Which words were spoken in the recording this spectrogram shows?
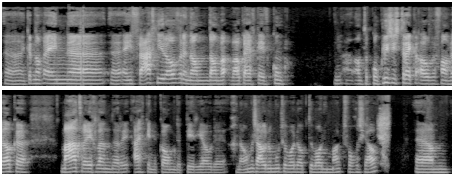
uh, ik heb nog één, uh, één vraag hierover. En dan, dan wou ik eigenlijk even een aantal conclusies trekken over van welke maatregelen er eigenlijk in de komende periode genomen zouden moeten worden op de woningmarkt volgens jou. Um,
